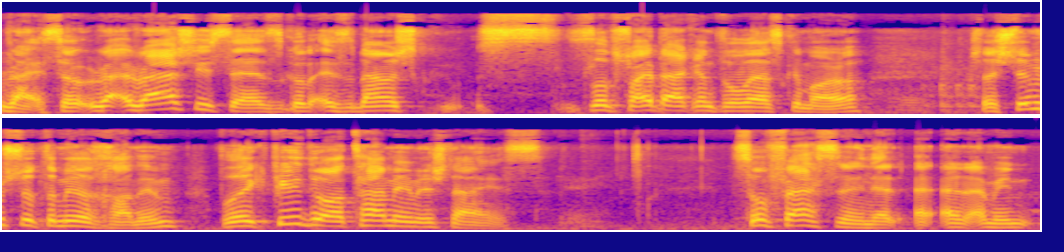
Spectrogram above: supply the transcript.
right. So Ra- Rashi says is Mamish slips right back into the last Gemara. Shashim shu tamil chamim v'leikpidu al tamim mishnayis. So fascinating that and I mean,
